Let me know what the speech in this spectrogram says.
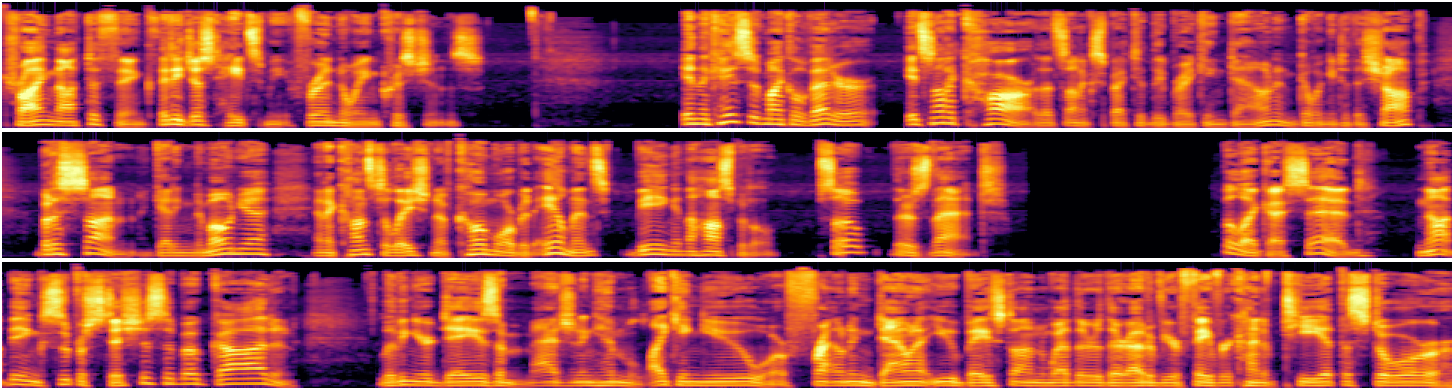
trying not to think that he just hates me for annoying Christians. In the case of Michael Vetter, it's not a car that's unexpectedly breaking down and going into the shop, but a son getting pneumonia and a constellation of comorbid ailments being in the hospital. So there's that. But like I said, not being superstitious about God and living your days imagining him liking you or frowning down at you based on whether they're out of your favorite kind of tea at the store or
